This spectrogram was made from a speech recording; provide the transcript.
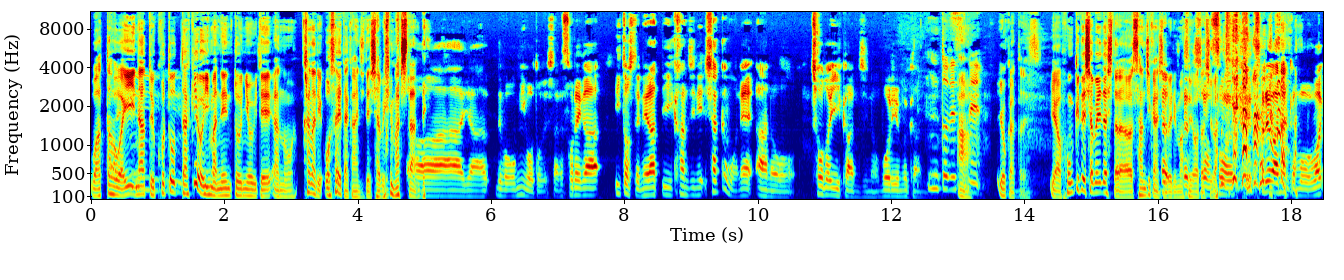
終わった方がいいなということだけを今念頭に置いて、あの、かなり抑えた感じで喋りましたんで。ああ、いや、でもお見事でしたね。それが意図して狙っていい感じに、尺もね、あの、ちょうどいい感じのボリューム感で。本当ですね。よかったです。いや、本気で喋り出したら3時間喋りますよ、私は。そうそう。それはなんかもうわ、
